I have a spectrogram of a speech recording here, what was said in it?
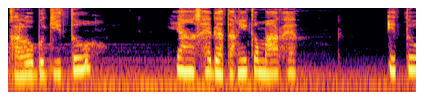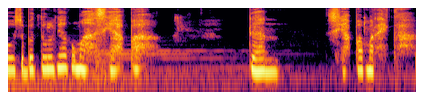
Kalau begitu, yang saya datangi kemarin itu sebetulnya rumah siapa? Dan siapa mereka?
